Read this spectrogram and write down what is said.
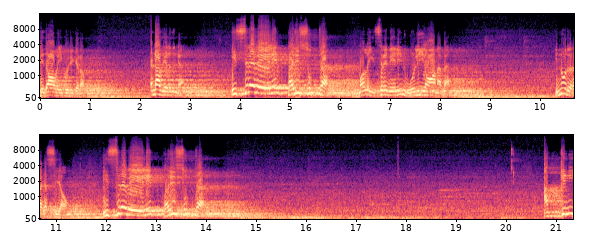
பிதாவை குறிக்கிறது. இரண்டாவது எழுதுங்க. இஸ்ரவேலின் பரிசுத்தர். முதல்ல இஸ்ரவேலின் ஒளியானவன். இன்னொரு ரகசியம் இஸ்ரவேலின் பரிசுத்த. அக்னி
